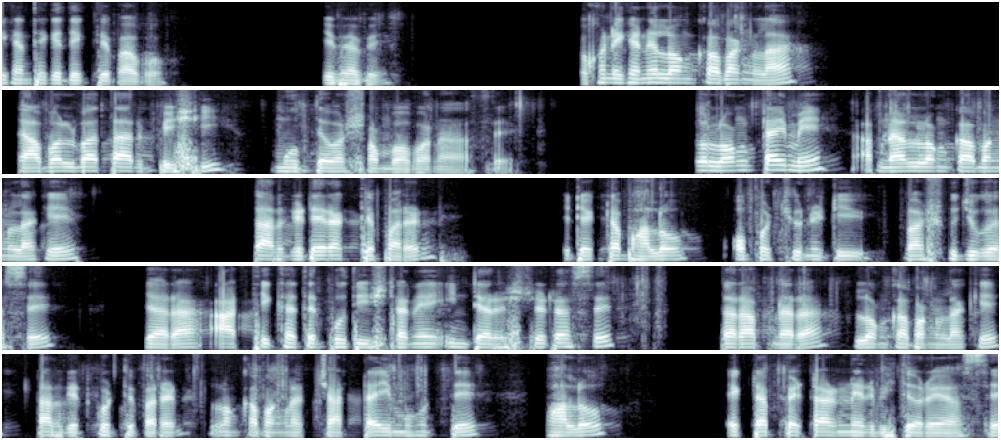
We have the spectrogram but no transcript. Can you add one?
এখান থেকে দেখতে পাবো। এভাবে। তখন এখানে লঙ্কা বাংলা ডাবল বা তার বেশি মুভ দেওয়ার সম্ভাবনা আছে। তো লং টাইমে আপনার লঙ্কা বাংলাকে টার্গেটে রাখতে পারেন। এটা একটা ভালো অপরচুনিটি বা সুযোগ আছে। যারা আর্থিক খাতের প্রতিষ্ঠানে ইন্টারেস্টেড আছে, তারা আপনারা লঙ্কা বাংলাকে টার্গেট করতে পারেন। লঙ্কা বাংলার চারটা এই মুহূর্তে ভালো একটা প্যাটার্নের ভিতরে আছে।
